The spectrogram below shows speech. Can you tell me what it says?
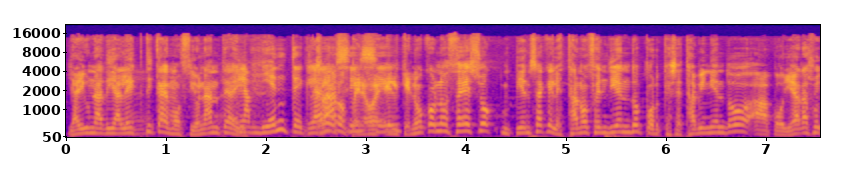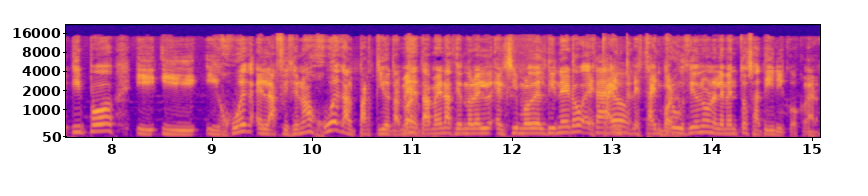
y hay una dialéctica emocionante ahí. El ambiente, claro. Sí, pero sí. el que no conoce eso piensa que le están ofendiendo porque se está viniendo a apoyar a su equipo y, y- y juega, el aficionado juega al partido también, Bueno. manera haciéndole el, el símbolo del dinero, está, Claro. está introduciendo un elemento satírico, claro.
